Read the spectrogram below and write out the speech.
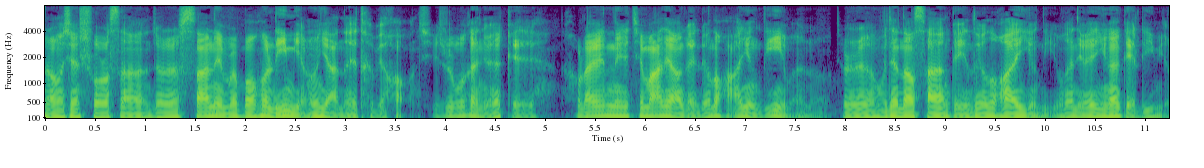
然后先说说三，就是三里面包括黎明演的也特别好。其实我感觉给后来那个金马奖给刘德华影帝嘛，就是《无间道三》给刘德华影帝，我感觉应该给黎明，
